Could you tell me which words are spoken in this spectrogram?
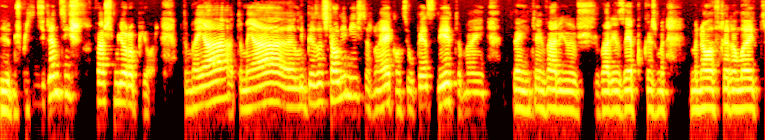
Uh, nos partidos grandes isto faz-se melhor ou pior. Também há, também há a limpeza de stalinistas, não é? Aconteceu o PSD, também tem, tem vários, várias épocas. Manuela Ferreira Leite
